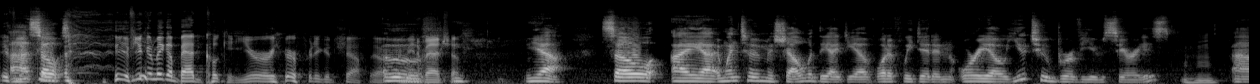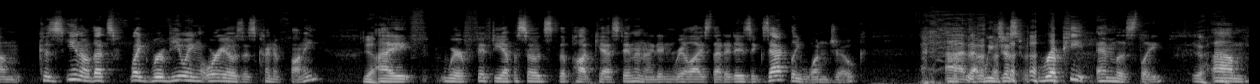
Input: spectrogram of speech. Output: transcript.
Uh, can, so- if you can make a bad cookie, you're you're a pretty good chef. Yeah, I mean, a bad chef. Yeah. So I uh, went to Michelle with the idea of what if we did an Oreo YouTube review series? Because you know that's like reviewing Oreos is kind of funny. Yeah. I we're 50 episodes to the podcast in, and I didn't realize that it is exactly one joke uh, that we just repeat endlessly. Yeah. Um,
